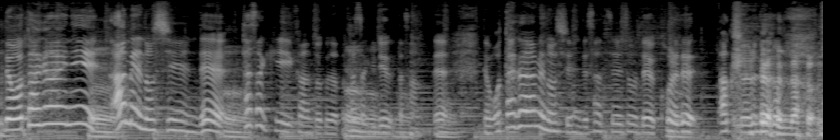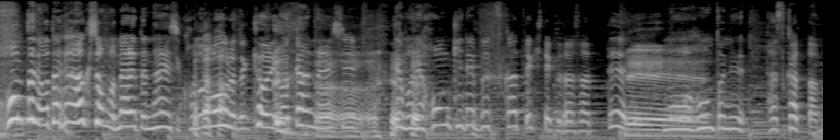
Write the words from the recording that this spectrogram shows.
う。でお互いにうん。雨のシーンで、うん。田崎監督だったうん田崎龍太さんって、うんでお互い雨のシーンで撮影所でこれでアクションやるんだけど なるほど。本当にお互いアクションも慣れてないしこのゴールの距離わかんないしうんうんうん。でもね本気でぶつかってきてくださってもう本当に助かったの。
